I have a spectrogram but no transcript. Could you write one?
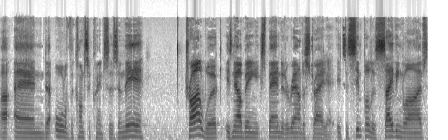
uh, and uh, all of the consequences. And their trial work is now being expanded around Australia. It's as simple as saving lives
